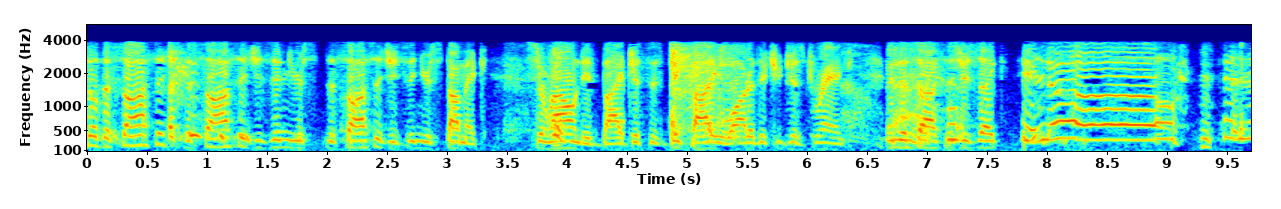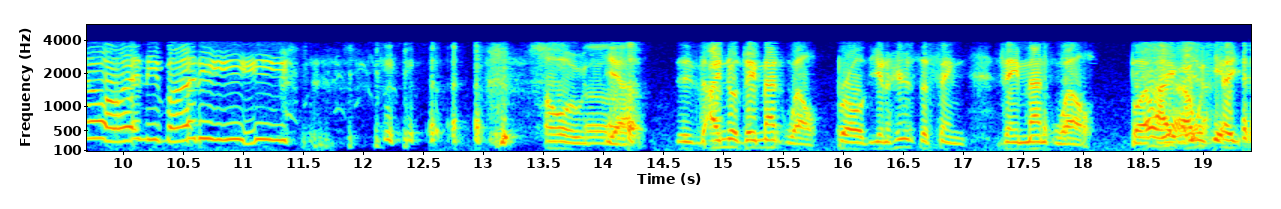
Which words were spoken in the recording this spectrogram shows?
so the sausage, the sausage is in your, the sausage is in your stomach, surrounded by just this big body of water that you just drank, and the sausage is like, hello, hello, anybody. Oh, Uh, yeah. I know they meant well, bro. You know, here's the thing: they meant well, but Oh, I, yeah, I was, yeah.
